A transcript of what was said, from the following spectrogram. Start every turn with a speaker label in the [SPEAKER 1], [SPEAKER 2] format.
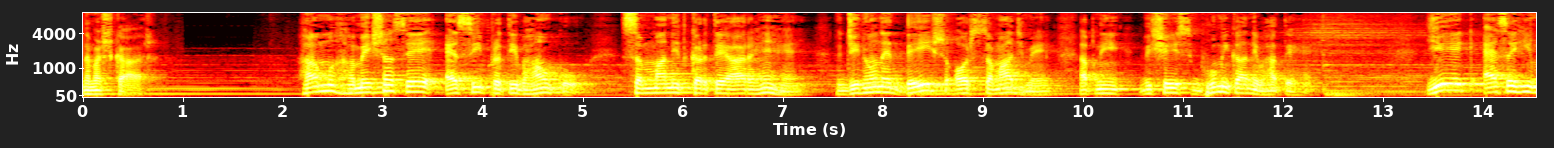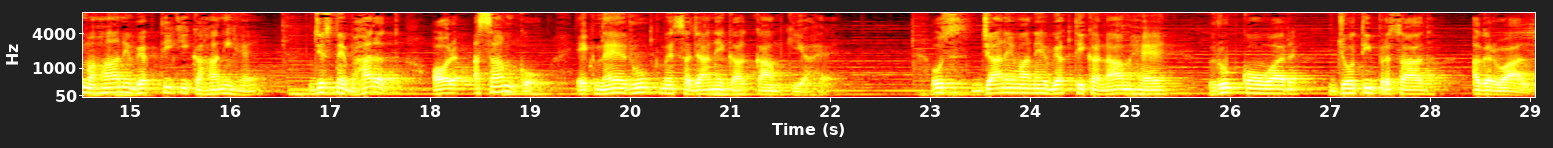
[SPEAKER 1] नमस्कार। हम हमेशा से ऐसी प्रतिभाओं को सम्मानित करते आ रहे हैं, जिन्होंने देश और समाज में अपनी विशेष भूमिका निभाते हैं। ये एक ऐसे ही महान व्यक्ति की कहानी है, जिसने भारत और असम को एक नए रूप में सजाने का काम किया है। उस जाने माने व्यक्ति का नाम है रूप कुंवर ज्योति प्रसाद अग्रवाल।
